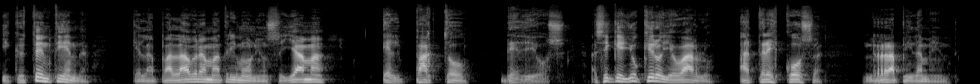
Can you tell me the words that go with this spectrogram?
y que usted entienda que la palabra matrimonio se llama el pacto de Dios. Así que yo quiero llevarlo a tres cosas rápidamente.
